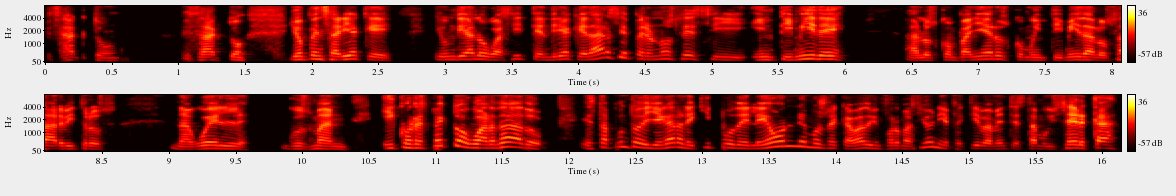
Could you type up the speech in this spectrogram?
Exacto, exacto. Yo pensaría que, que un diálogo así tendría que darse, pero no sé si intimide a los compañeros como intimida a los árbitros. Nahuel Guzmán. Y con respecto a Guardado, está a punto de llegar al equipo de León. Hemos recabado información y efectivamente está muy cerca.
